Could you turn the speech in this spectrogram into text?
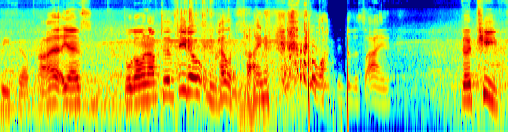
refill. Alright, yes. We're going up to the theater. Ooh, hello, sign. I walked into the sign. The teeth.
